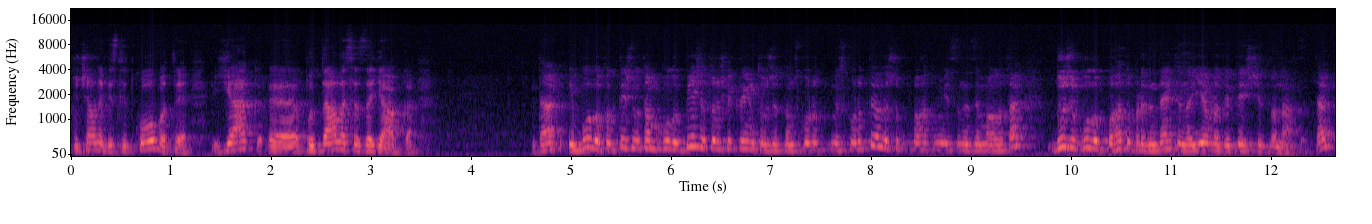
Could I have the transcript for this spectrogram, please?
почали відслідковувати, як е, подалася заявка. Так, і було фактично там було більше трошки країн, то вже там скоро ми скоротили, щоб багато місця не займало. Так дуже було багато претендентів на Євро 2012. Так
